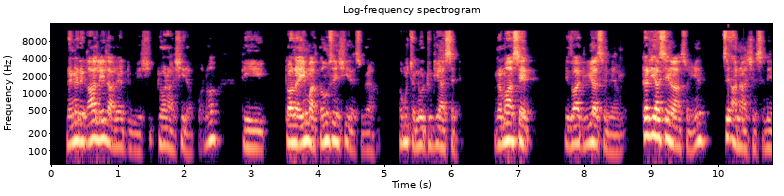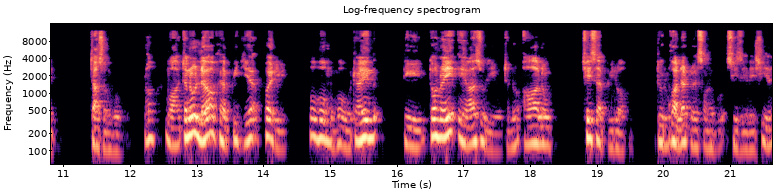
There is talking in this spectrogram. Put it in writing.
။နိုင်ငံတကာလေးလာတဲ့သူတွေပြောတာရှိတာပေါ့နော်။ဒီဒေါ်လာရေးမှာ3ဆင့်ရှိတယ်ဆိုတော့အခုကျွန်တော်ဒုတိယဆင့်ပထမဆင့်ဒီသွားဒုတိယဆင့်နဲ့တတိယဆင့်ကဆိုရင်စစ်အာဏာရှင်စနစ်ကြဆုံးဖို့နော်။ဟောကျွန်တော်လက်အောက်ခံ PDF အဖွဲ့တွေဟုတ်ဟုတ်မဟုတ်တိုင်း ဒီတော်လှန်ရေးအင်အားစုတွေကိုကျွန်တော်အားလုံးချိတ်ဆက်ပြီးတော့သူတို့ကလက်တွဲဆောင်ရွက်ဖို့အစီအစဉ်တွေရှိတယ်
